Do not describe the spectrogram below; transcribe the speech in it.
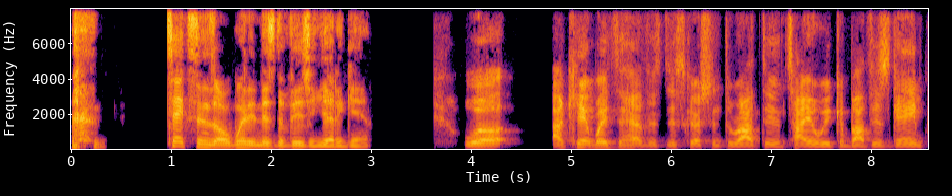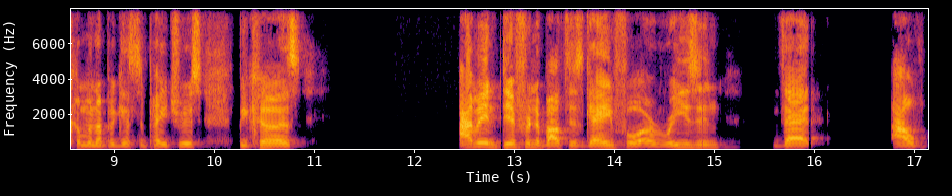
Texans are winning this division yet again. Well, I can't wait to have this discussion throughout the entire week about this game coming up against the Patriots because I'm indifferent about this game for a reason that I'll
